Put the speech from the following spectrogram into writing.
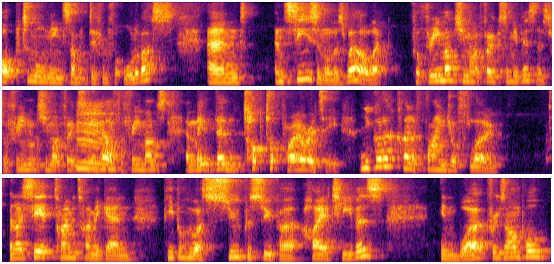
Optimal means something different for all of us, and and seasonal as well. Like for three months, you might focus on your business. For three months, you might focus mm. on your mm. health. For three months, and make them top top priority. And you've got to kind of find your flow. And I see it time and time again. People who are super super high achievers in work, for example,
